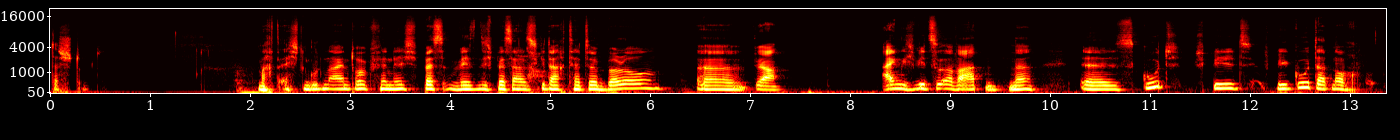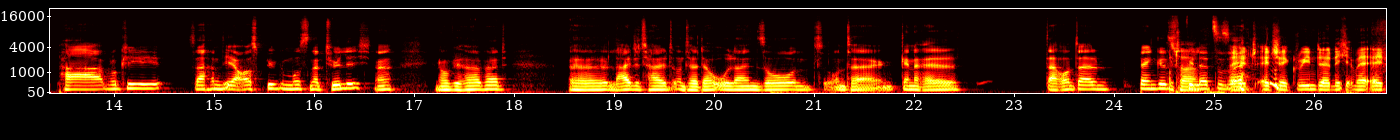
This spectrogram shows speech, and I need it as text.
Das stimmt. Macht echt einen guten Eindruck, finde ich. Bess wesentlich besser, als ich gedacht hätte. Burrow, äh, ja, eigentlich wie zu erwarten. Ne? Äh, ist gut, spielt, spielt gut, hat noch ein paar Rookie-Sachen, die er ausbügeln muss, natürlich. Ne? Genau wie Herbert. Äh, leidet halt unter der O-Line so und unter generell darunter ein Bengals-Spieler zu sein. AJ Green, der nicht immer AJ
